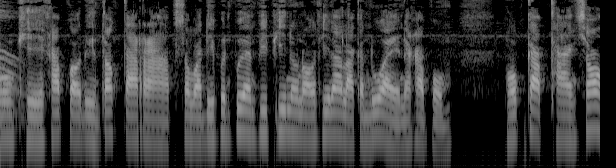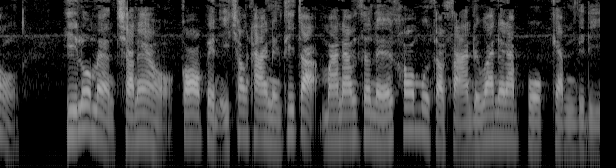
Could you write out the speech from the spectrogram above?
โอเคครับก่อนอื่นต้องกราบสวัสดีเพื่อนๆ พี่ๆ น้องๆ ที่น่ารักกันด้วยนะครับผม พบกับทางช่อง Hero Man Channel ก็เป็นอีกช่องทางหนึ่งที่จะมานำเสนอข้อมูลข่าวสาร หรือว่าแนะนำโปรแกรมดี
